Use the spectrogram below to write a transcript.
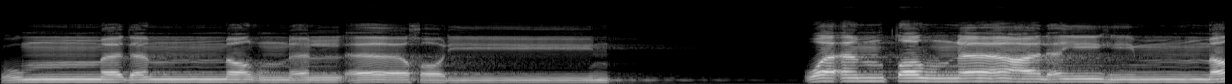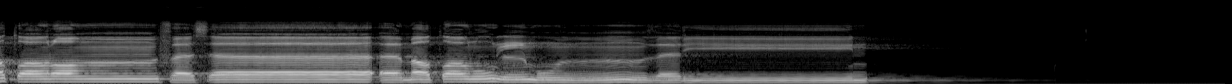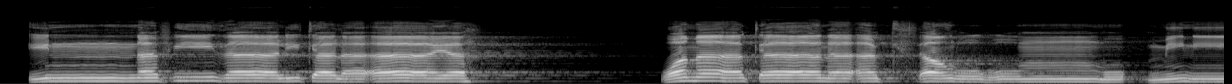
ثم دمرنا الآخرين. وأمطرنا عليهم مطرا فساء مطر المنذرين. إن في ذلك لآية. وما كان أكثرهم مؤمنين.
